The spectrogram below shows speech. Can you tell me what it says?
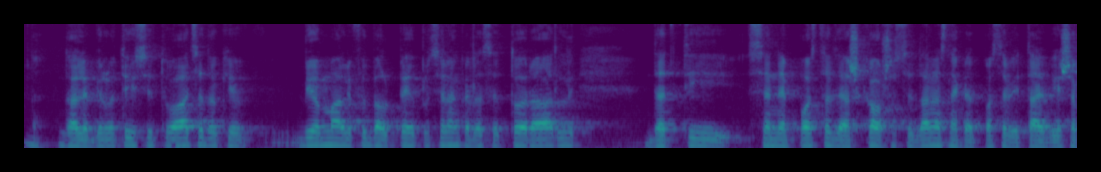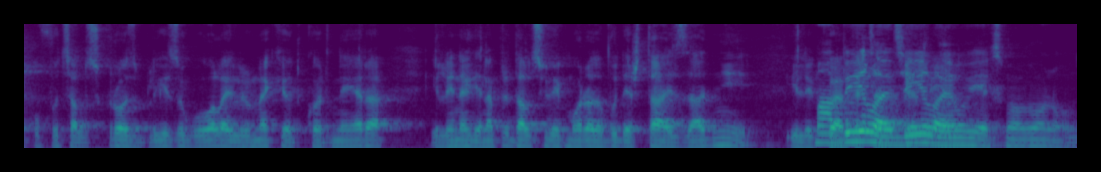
Da. da li je bilo tih situacija dok je bio mali futbal 5 plus 1 kada se to radili, da ti se ne postavljaš kao što se danas nekad postavi taj višak u futsalu skroz blizu gola ili u neki od kornera ili negdje naprijed, da li si uvijek morao da budeš taj zadnji ili Ma koja bilo je, bilo je, uvijek smo ono,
